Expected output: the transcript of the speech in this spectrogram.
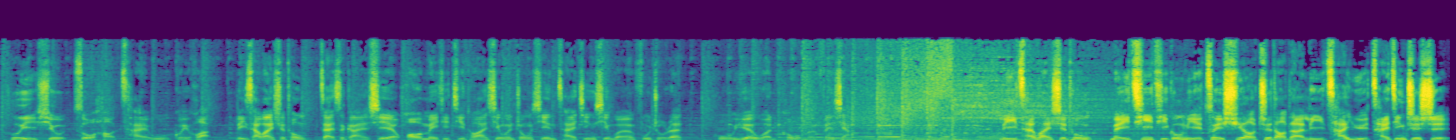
退休做好财务规划。理财万事通再次感谢华为媒体集团新闻中心财经新闻副主任胡渊文和我们分享。理财万事通每期提供你最需要知道的理财与财经知识。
